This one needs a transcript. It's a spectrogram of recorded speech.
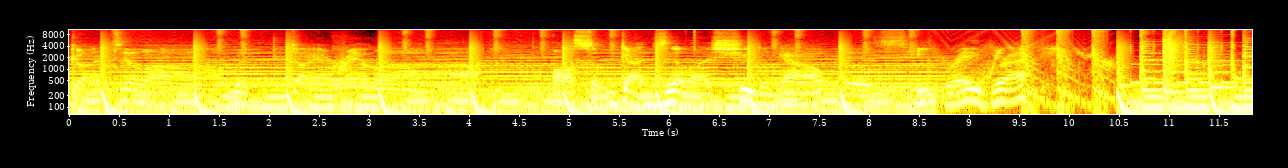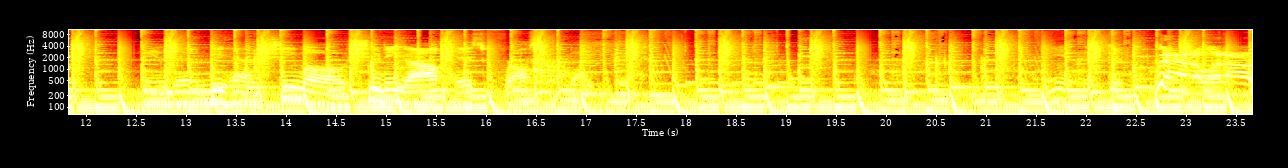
Godzilla with diorama. Awesome Godzilla shooting out his Heat Ray Breath. And then we have Shimo shooting out his Frostbite Breath. Battle it out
